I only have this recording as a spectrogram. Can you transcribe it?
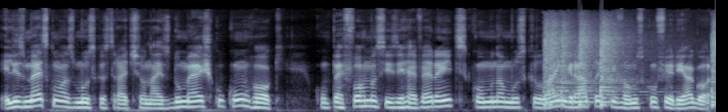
Eles mesclam as músicas tradicionais do México com o rock, com performances irreverentes, como na música La Ingrata que vamos conferir agora.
